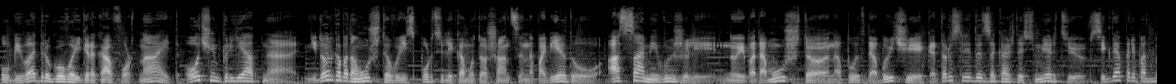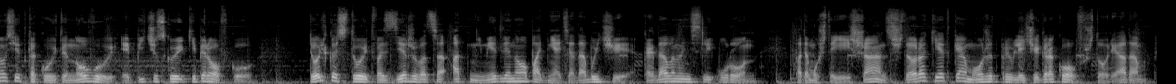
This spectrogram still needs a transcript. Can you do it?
Убивать другого игрока в Fortnite очень приятно, не только потому, что вы испортили кому-то шансы на победу, а сами выжили, но и потому, что наплыв добычи, который следует за каждой смертью, всегда преподносит какую-то новую эпическую экипировку. Только стоит воздерживаться от немедленного поднятия добычи, когда вы нанесли урон, потому что есть шанс, что ракетка может привлечь игроков, что рядом –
